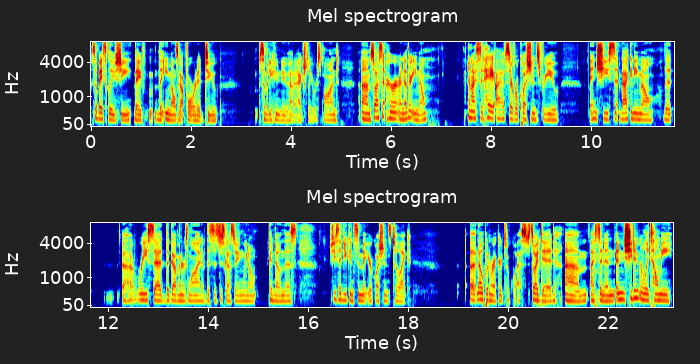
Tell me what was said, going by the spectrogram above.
So basically she they the emails got forwarded to somebody who knew how to actually respond. Um, so I sent her another email and I said, "Hey, I have several questions for you." And she sent back an email that uh, re-said the governor's line of "This is disgusting. We don't condone this." She said you can submit your questions to like an open records request. So I did. Um, I sent in, and she didn't really tell me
